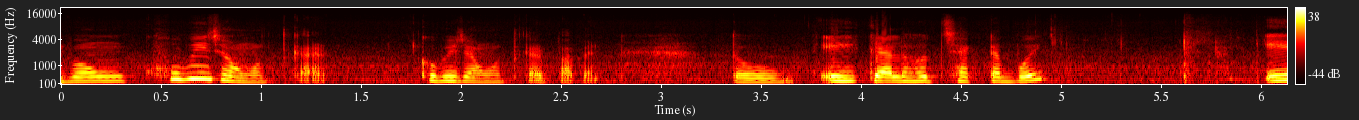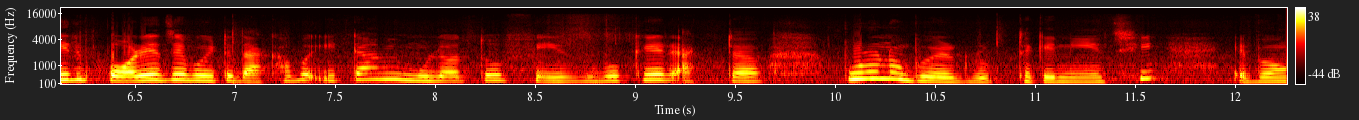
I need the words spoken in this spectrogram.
এবং খুবই চমৎকার খুবই চমৎকার পাবেন। তো এই গেল হচ্ছে একটা বই। এর পরে যে বইটা দেখাবো, এটা আমি মূলত ফেসবুকের একটা পুরনো বইয়ের গ্রুপ থেকে নিয়েছি এবং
